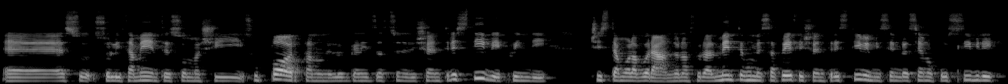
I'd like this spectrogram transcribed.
eh, so- solitamente insomma ci supportano nell'organizzazione dei centri estivi e quindi ci stiamo lavorando. Naturalmente, come sapete, i centri estivi mi sembra siano possibili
